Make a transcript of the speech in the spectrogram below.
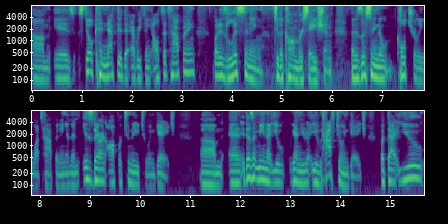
um, is still connected to everything else that's happening but is listening to the conversation that is listening to culturally what's happening and then is there an opportunity to engage? Um, and it doesn't mean that you again you, you have to engage but that you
